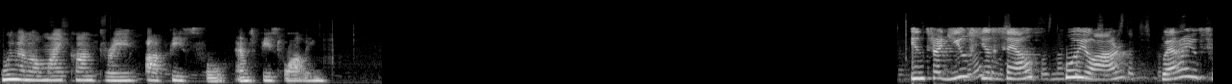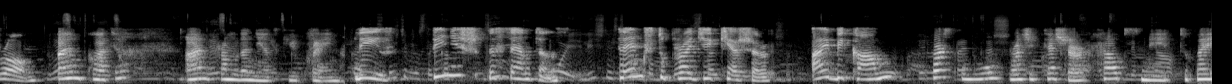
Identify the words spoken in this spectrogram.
Women of my country are peaceful and peace loving. Introduce Давайте мы с yourself, вами who you познакомимся. are, Представьтесь, where are пожалуйста. you from? Меня I'm зовут Катя. Katya. I'm from Donetsk, Ukraine. Please finish the sentence. Thanks to Project Kesher, I become First of all, Project Kesher helps me to pay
